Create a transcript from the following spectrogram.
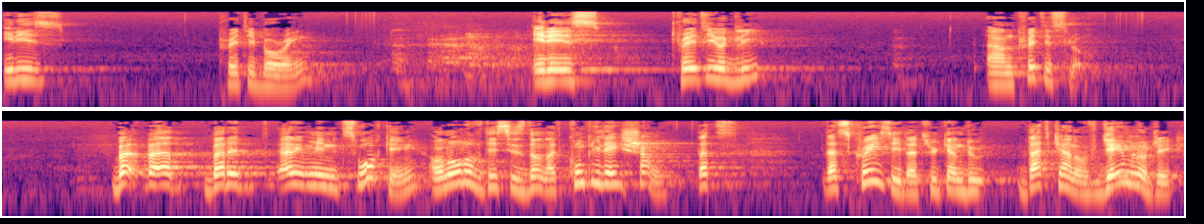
it is pretty boring. it is pretty ugly and pretty slow. But, but, but it, I mean, it's working, and all of this is done at compilation. That's, that's crazy that you can do that kind of game logic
